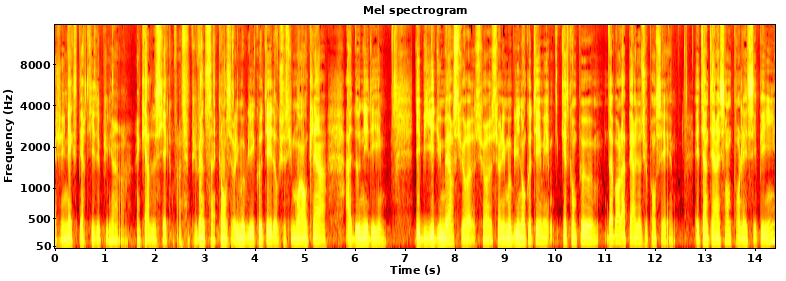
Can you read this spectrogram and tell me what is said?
j'ai une expertise depuis un, quart de siècle, enfin depuis 25 ans sur l'immobilier coté, donc je suis moins enclin à, donner des, billets d'humeur sur, l'immobilier non coté. Mais qu'est-ce qu'on peut... D'abord la période, je pense, est, intéressante pour les SCPI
